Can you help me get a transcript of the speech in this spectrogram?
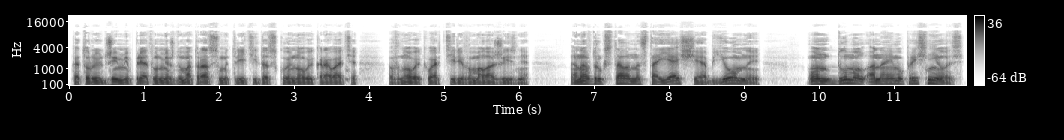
которую Джимми прятал между матрасом и третьей доской новой кровати в новой квартире в Маложизне. Она вдруг стала настоящей, объемной. Он думал, она ему приснилась.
